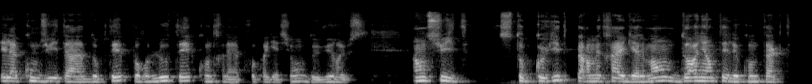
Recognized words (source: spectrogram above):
et la conduite à adopter pour lutter contre la propagation de virus. Ensuite, Stop Covid permettra également d'orienter le contact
